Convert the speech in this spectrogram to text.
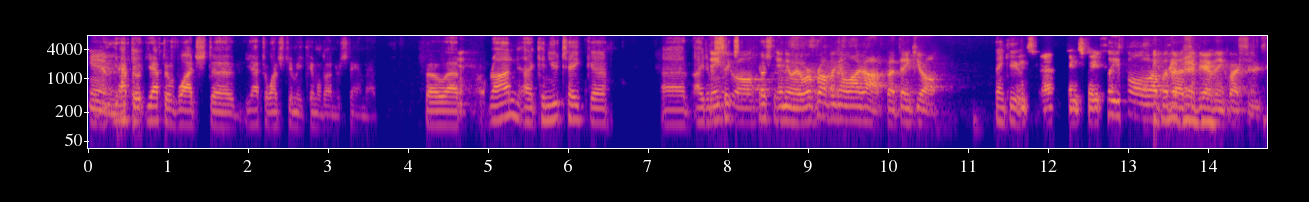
Him. You have to, you have to have watched, uh, you have to watch Jimmy Kimmel to understand that. So, uh, Ron, uh, can you take, uh, uh, item Thank six? you all. discussion? Anyway, we're probably gonna log off, but thank you all. Thank you. Thanks, Matt. Thanks, Faith. Please follow up with us if you have any questions.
